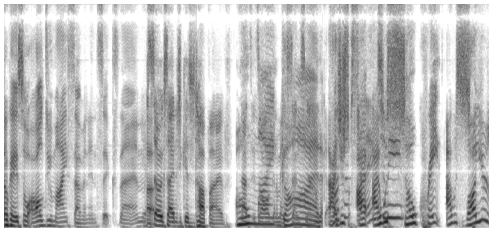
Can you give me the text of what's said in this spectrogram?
Okay, so I'll do my seven and six then. I'm uh, so excited to get to top five. oh That's, it's all my gonna make sense god! I What just I, I was me- so crazy. I was while you're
